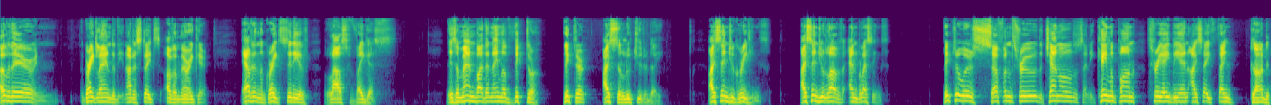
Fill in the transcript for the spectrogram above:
Over there in the great land of the United States of America, out in the great city of Las Vegas. There's a man by the name of Victor. Victor, I salute you today. I send you greetings. I send you love and blessings. Victor was surfing through the channels and he came upon 3ABN. I say, thank God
